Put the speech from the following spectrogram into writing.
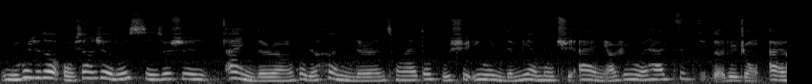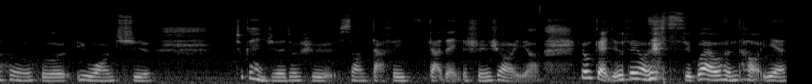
你会觉得偶像这个东西，就是爱你的人或者恨你的人，从来都不是因为你的面目去爱你，而是因为他自己的这种爱恨和欲望去，就感觉就是像打飞机打在你的身上一样，这种感觉非常的 奇怪，我很讨厌。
